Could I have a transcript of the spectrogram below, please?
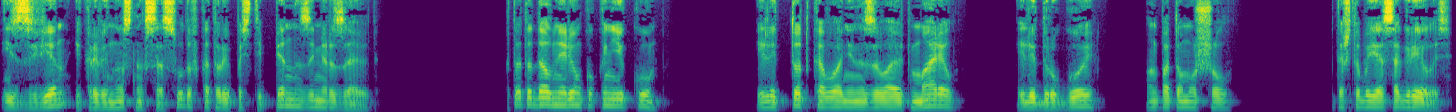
из вен и кровеносных сосудов, которые постепенно замерзают. Кто-то дал мне рюмку коньяку. Или тот, кого они называют Марил, или другой, он потом ушел. Это чтобы я согрелась.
